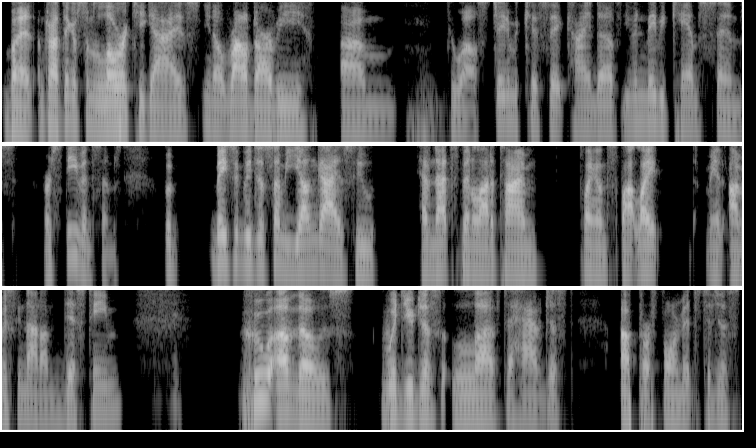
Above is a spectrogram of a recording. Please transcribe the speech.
but I'm trying to think of some of the lower key guys, you know, Ronald Darby, um, who else? JD McKissic, kind of, even maybe Cam Sims or Steven Sims, but basically just some young guys who have not spent a lot of time playing on the spotlight. I mean, obviously not on this team. Who of those would you just love to have just a performance to just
